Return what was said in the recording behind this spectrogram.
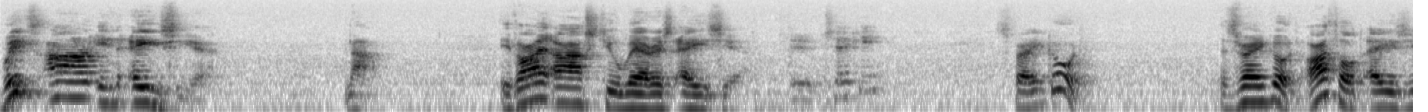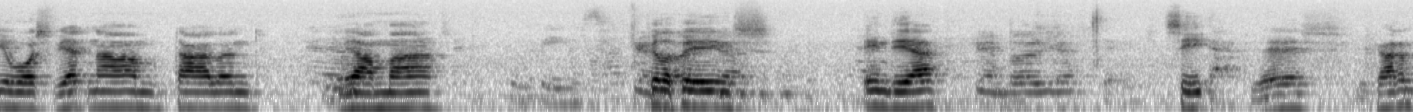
Which are in Asia. Now, if I asked you where is Asia, Turkey? it's very good. It's very good. I thought Asia was Vietnam, Thailand, Myanmar, Philippines, India. Cambodia. See, yes, you got them.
